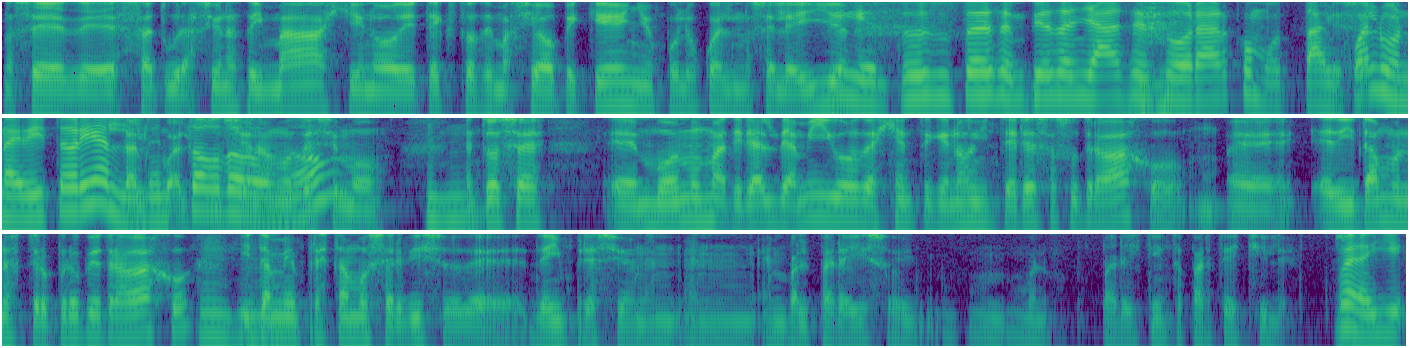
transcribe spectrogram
no sé, de saturaciones de imagen o de textos demasiado pequeños, por lo cual no se leía. Sí, entonces ustedes empiezan ya a asesorar como tal cual una editorial. Tal cual todo, funcionamos de ese modo. Entonces, eh, movemos material de amigos, de gente que nos interesa su trabajo, eh, editamos nuestro propio trabajo y también prestamos servicios de, impresión en, Valparaíso y bueno, para distintas partes de Chile. Bueno, y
